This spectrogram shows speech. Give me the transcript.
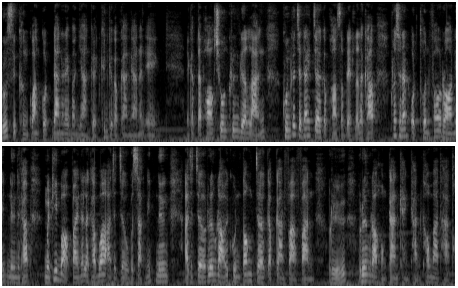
รู้สึกถึงความกดดันอะไรบางอย่างเกิดขึ้นเกี่ยวกับการงานนั่นเองนะครับแต่พอช่วงครึ่งเดือนหลัง คุณก็จะได้เจอกับความสำเร็จแล้วละครับ เพราะฉะนั้นอดทนเฝ้ารอนิดนึงนะครับ เหมือนที่บอกไปนั่นแหละครับว่าอาจจะเจออุปสรรคนิดนึง อาจจะเจอเรื่องราวให้คุณต้องเจอกับการฝ่าฟัน หรือเรื่องราวของการแข่งขันเข้ามาถาโถ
